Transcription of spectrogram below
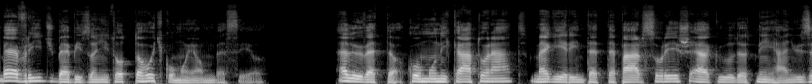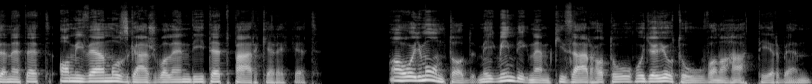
Beveridge bebizonyította, hogy komolyan beszél. Elővette a kommunikátorát, megérintette párszor és elküldött néhány üzenetet, amivel mozgásba lendített pár kereket. Ahogy mondtad, még mindig nem kizárható, hogy a Jotó van a háttérben.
